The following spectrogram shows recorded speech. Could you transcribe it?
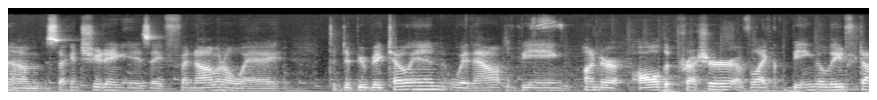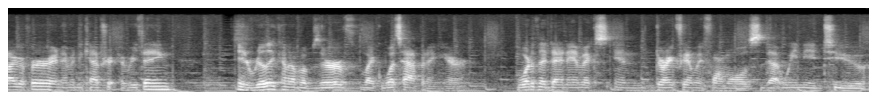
Um, second shooting is a phenomenal way to dip your big toe in without being under all the pressure of like being the lead photographer and having to capture everything and really kind of observe like what's happening here. What are the dynamics in during family formals that we need to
